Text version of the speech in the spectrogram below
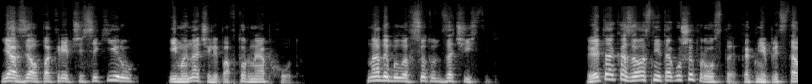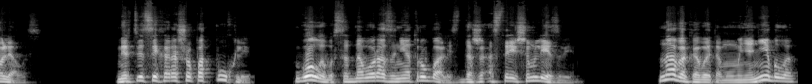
Я взял покрепче секиру, и мы начали повторный обход. Надо было все тут зачистить. Это оказалось не так уж и просто, как мне представлялось. Мертвецы хорошо подпухли, головы с одного раза не отрубались, даже острейшим лезвием. Навыка в этом у меня не было,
